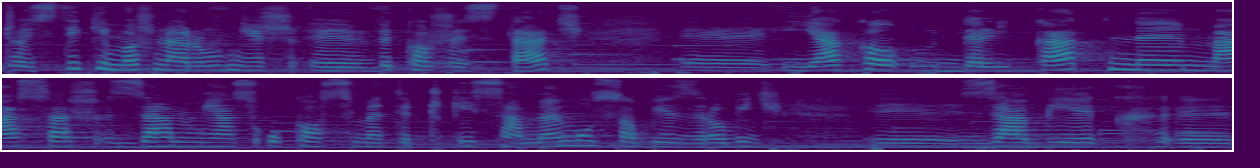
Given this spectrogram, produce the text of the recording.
Joysticki można również y, wykorzystać jako delikatny masaż zamiast u kosmetyczki samemu sobie zrobić y, zabieg y,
